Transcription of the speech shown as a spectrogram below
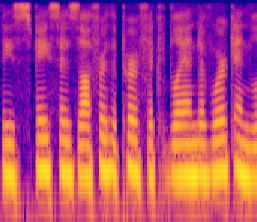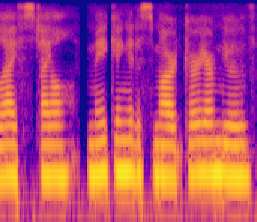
these spaces offer the perfect blend of work and lifestyle, making it a smart career move.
